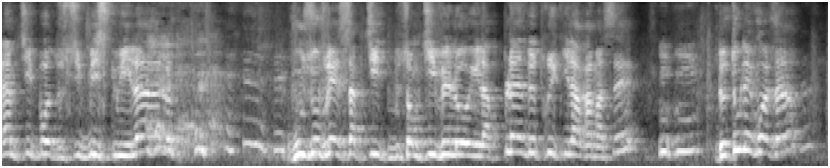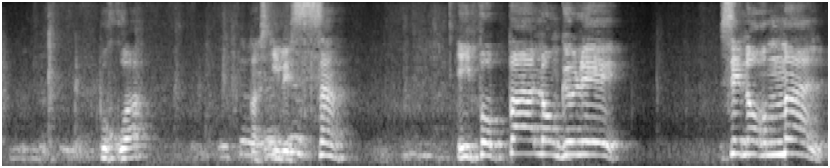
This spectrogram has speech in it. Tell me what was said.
un petit pot de biscuit là. Vous ouvrez sa son petit vélo, il a plein de trucs qu'il a ramassés. De tous les voisins. Pourquoi? Parce qu'il est sain. Il ne faut pas l'engueuler. C'est normal.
